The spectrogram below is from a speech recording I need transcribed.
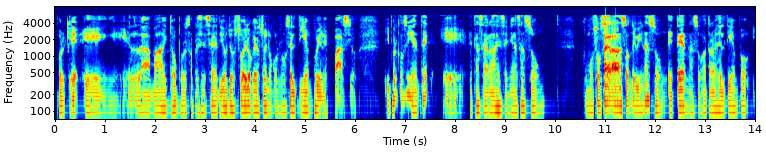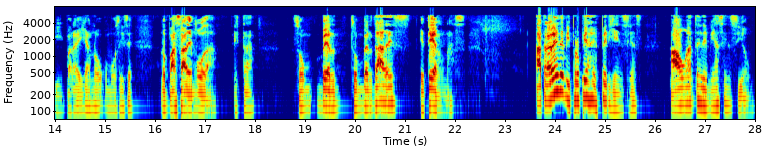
Porque en la amada y todo por esa presencia de Dios, yo soy lo que yo soy, no conoce el tiempo y el espacio. Y por consiguiente, eh, estas sagradas enseñanzas son, como son sagradas, son divinas, son eternas, son a través del tiempo y para ellas no, como se dice, no pasa de moda. Está, son, ver, son verdades eternas. A través de mis propias experiencias, aún antes de mi ascensión,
